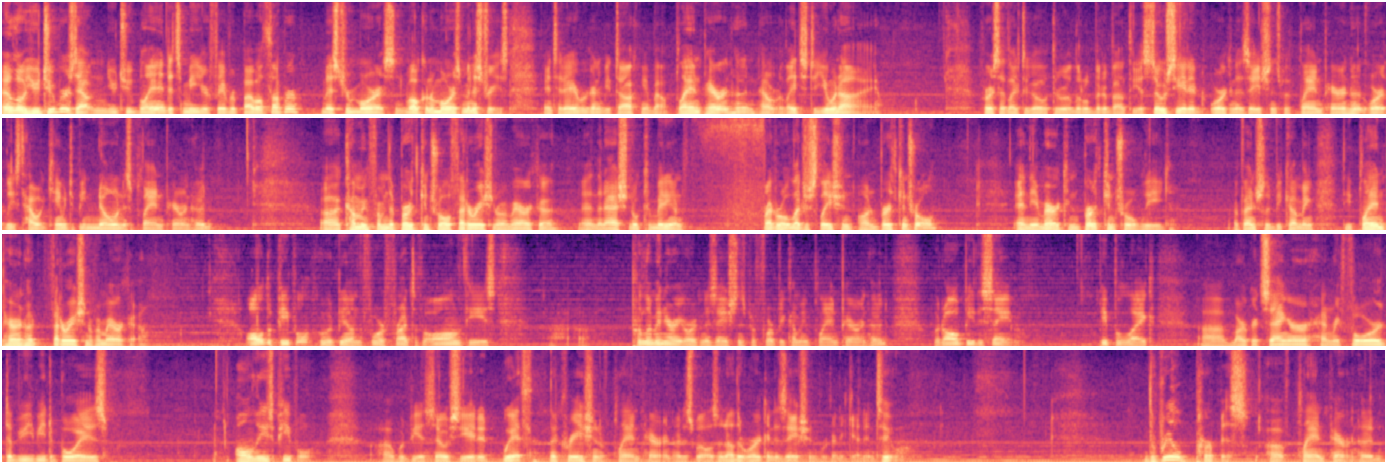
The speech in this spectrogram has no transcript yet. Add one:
Hello, YouTubers out in YouTube land. It's me, your favorite Bible thumper, Mr. Morris, and welcome to Morris Ministries. And today we're going to be talking about Planned Parenthood and how it relates to you and I. First, I'd like to go through a little bit about the associated organizations with Planned Parenthood, or at least how it came to be known as Planned Parenthood. Uh, coming from the Birth Control Federation of America and the National Committee on Federal Legislation on Birth Control, and the American Birth Control League, eventually becoming the Planned Parenthood Federation of America all the people who would be on the forefront of all of these uh, preliminary organizations before becoming Planned Parenthood would all be the same. People like uh, Margaret Sanger, Henry Ford, W.E.B. Du Bois, all these people uh, would be associated with the creation of Planned Parenthood as well as another organization we're going to get into. The real purpose of Planned Parenthood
